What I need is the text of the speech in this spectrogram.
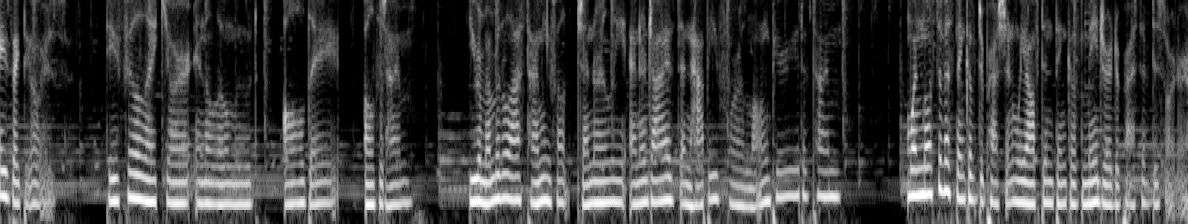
Hey Psych2Goers, do you feel like you're in a low mood all day, all the time? Do you remember the last time you felt generally energized and happy for a long period of time? When most of us think of depression, we often think of major depressive disorder,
